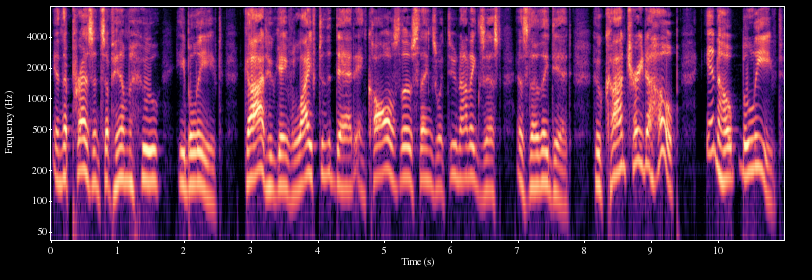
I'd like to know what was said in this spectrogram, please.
in the presence of him who he believed God who gave life to the dead and calls those things which do not exist as though they did, who contrary to hope, in hope believed,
